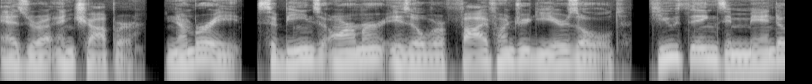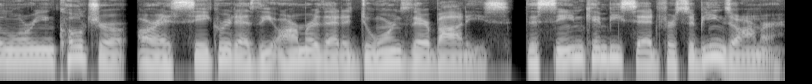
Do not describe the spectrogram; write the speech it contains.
Ezra, and Chopper. Number 8. Sabine's armor is over 500 years old. Few things in Mandalorian culture are as sacred as the armor that adorns their bodies. The same can be said for Sabine's armor,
